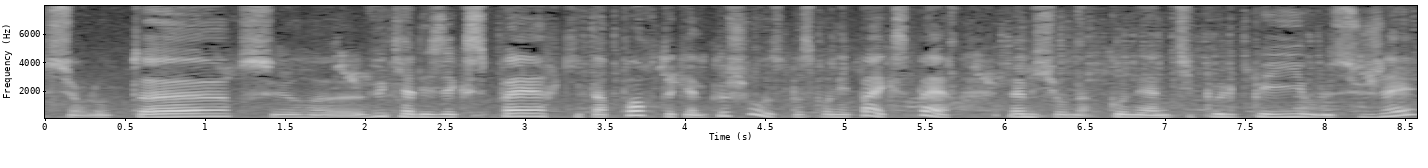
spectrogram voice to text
sur l'auteur, sur euh, vu qu'il y a des experts qui t'apportent quelque chose, parce qu'on n'est pas expert, même si on connaît un petit peu le pays ou le sujet.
